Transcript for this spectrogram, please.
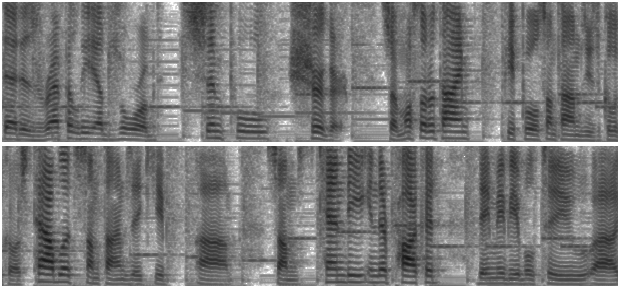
that is rapidly absorbed, simple sugar. So most of the time, people sometimes use glucose tablets, sometimes they keep um, some candy in their pocket. They may be able to uh,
